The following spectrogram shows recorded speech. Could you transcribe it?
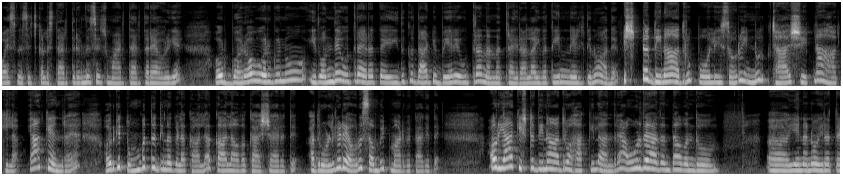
ವಾಯ್ಸ್ ಮೆಸೇಜ್ ಕಳಿಸ್ತಾ ಇರ್ತಾರೆ ಮೆಸೇಜ್ ಮಾಡ್ತಾ ಇರ್ತಾರೆ ಅವರಿಗೆ. ಅವ್ರು ಬರೋವರೆಗೂ ಇದೊಂದೇ ಉತ್ತರ ಇರುತ್ತೆ, ಇದಕ್ಕೆ ದಾಟಿ ಬೇರೆ ಉತ್ತರ ನನ್ನ ಹತ್ರ ಇರಲ್ಲ, ಇವತ್ತೇನು ಹೇಳ್ತೀನೋ ಅದೇ. ಇಷ್ಟು ದಿನ ಆದರೂ ಪೊಲೀಸವರು ಇನ್ನೂ ಚಾರ್ಜ್ ಶೀಟ್ನ ಹಾಕಿಲ್ಲ. ಯಾಕೆ ಅಂದರೆ, ಅವ್ರಿಗೆ ತೊಂಬತ್ತು ದಿನಗಳ ಕಾಲ ಕಾಲಾವಕಾಶ ಇರುತ್ತೆ. ಅದರೊಳಗಡೆ ಅವರು ಸಬ್ಮಿಟ್ ಮಾಡಬೇಕಾಗತ್ತೆ. ಅವ್ರು ಯಾಕೆ ಇಷ್ಟು ದಿನ ಆದರೂ ಹಾಕಿಲ್ಲ ಅಂದರೆ ಅವ್ರದ್ದೇ ಆದಂಥ ಒಂದು ಏನನೋ ಇರುತ್ತೆ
